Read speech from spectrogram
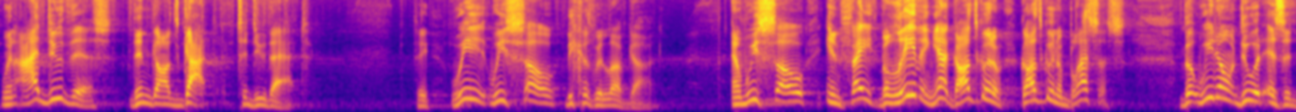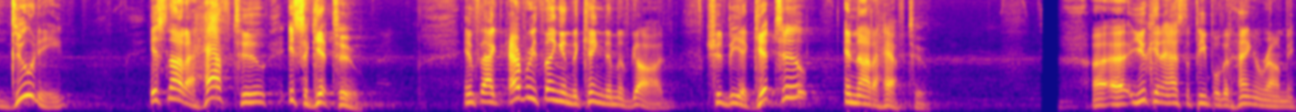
When I do this, then God's got to do that. See, we, we sow because we love God. And we sow in faith, believing, yeah, God's going to God's going to bless us. But we don't do it as a duty. It's not a have to, it's a get to. In fact, everything in the kingdom of God should be a get to and not a have to. Uh, uh, you can ask the people that hang around me.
